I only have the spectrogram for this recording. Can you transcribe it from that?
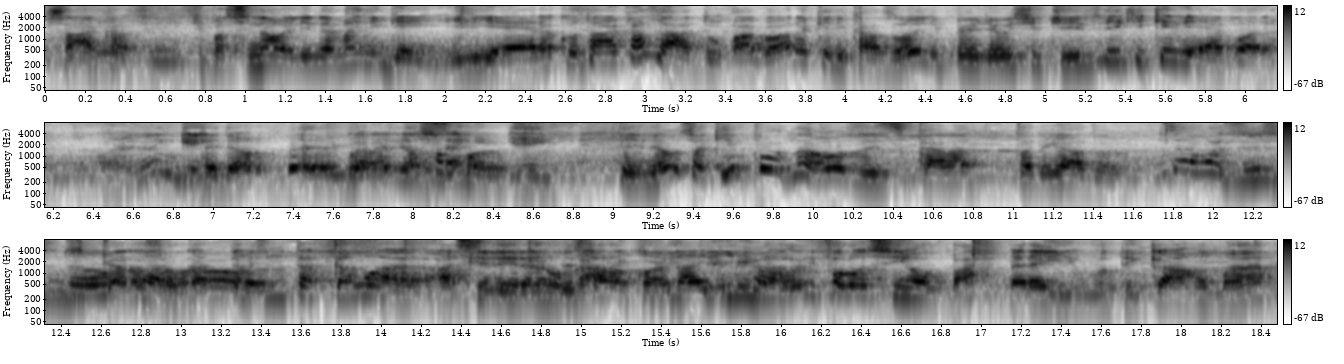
Saca? Sim. Tipo assim, não, ele não é mais ninguém. Ele era quando tava casado. Agora que ele casou, ele perdeu esse título e o que, que ele é agora? Agora ele é ninguém. Entendeu? É, Agora ele tá não é sopando. ninguém. Entendeu? Só que, pô, não, às vezes o cara, tá ligado? Não, às vezes Os não, caras cara. só- O capitalismo tá tão acelerando o Pessoal, cara que ele aí, terminou cara. e falou assim, opa, peraí, eu vou ter que arrumar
